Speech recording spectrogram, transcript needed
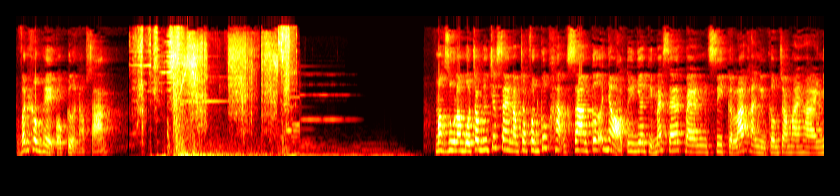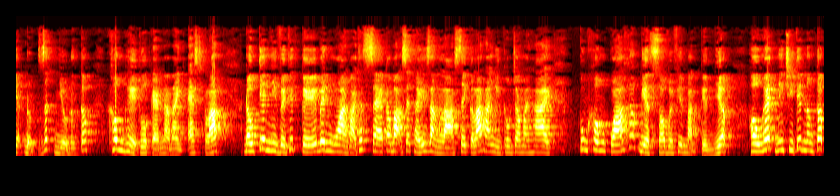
vẫn không hề có cửa nào sáng. Mặc dù là một trong những chiếc xe nằm trong phân khúc hạng sang cỡ nhỏ, tuy nhiên thì Mercedes-Benz C-Class 2022 nhận được rất nhiều nâng cấp, không hề thua kém đàn anh S-Class. Đầu tiên nhìn về thiết kế bên ngoài ngoại thất xe các bạn sẽ thấy rằng là C-Class 2022 cũng không quá khác biệt so với phiên bản tiền nhiệm. Hầu hết những chi tiết nâng cấp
